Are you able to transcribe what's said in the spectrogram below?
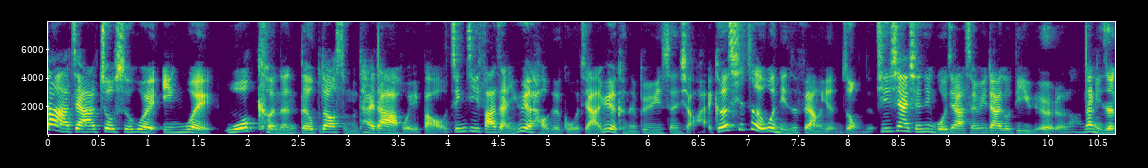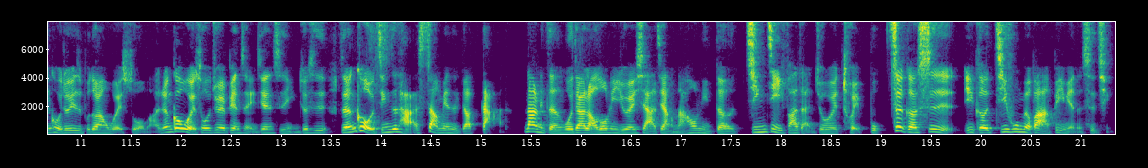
大家就是会因为我可能得不到什么太大的回报，经济发展越好的国家越可能不愿意生小孩。可是其实这个问题是非常严重的。其实现在先进国家的生育大概都低于二了啦，那你人口就一直不断萎缩嘛，人口萎缩就会变成一件事情，就是人口金字塔的上面是比较大的。那你整个国家劳动力就会下降，然后你的经济发展就会退步，这个是一个几乎没有办法避免的事情。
